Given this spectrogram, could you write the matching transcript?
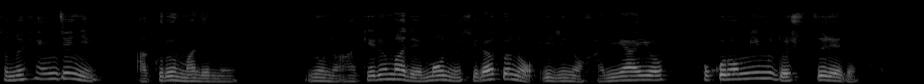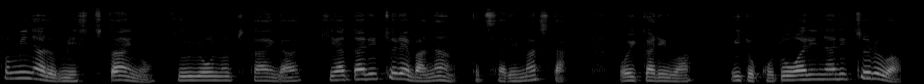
その返事に、あくるまでも、夜の明けるまで門の開くの維持の張り合いを試みむと失礼ど、富なる召使いの休養の使いが気当たりつればなん立ち去りました。お怒りは、いと断りなりつるは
